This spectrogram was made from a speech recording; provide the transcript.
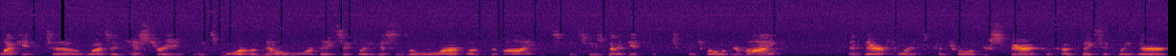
like it uh, was in history, it's more of a mental war. Basically, this is a war of the mind. It's, it's who's going to get control of your mind, and therefore control of your spirit, because basically they're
